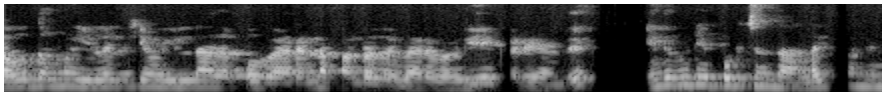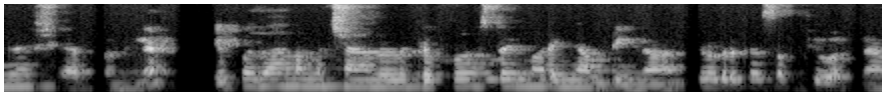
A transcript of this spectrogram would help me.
கௌதமும் இலக்கியம் இல்லாதப்போ வேற என்ன பண்றது? வேற வழியே கிடையாது. இந்த வீடியோ பிடிச்சிருந்தா லைக் பண்ணுங்க ஷேர் பண்ணுங்க. இப்பதான் நம்ம சேனலுக்கு ஃபர்ஸ்ட் டைம் வரீங்க அப்படின்னா இதுல இருக்க சப்ஸ்கிரைப் பட்டனை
